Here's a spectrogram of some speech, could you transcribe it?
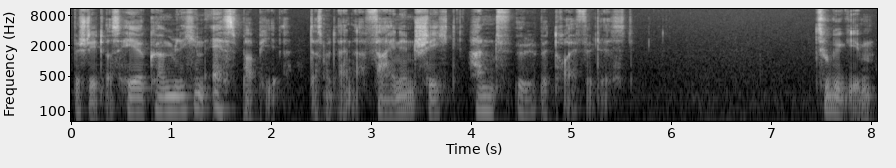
besteht aus herkömmlichem Esspapier, das mit einer feinen Schicht Hanföl beträufelt ist. Zugegeben,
